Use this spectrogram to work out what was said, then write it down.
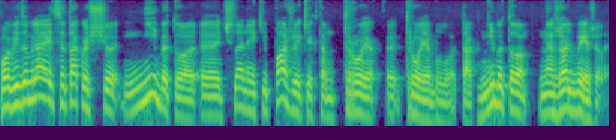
Повідомляється також, що нібито е, члени екіпажу, яких там троє, е, троє було, так, нібито, на жаль, вижили.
